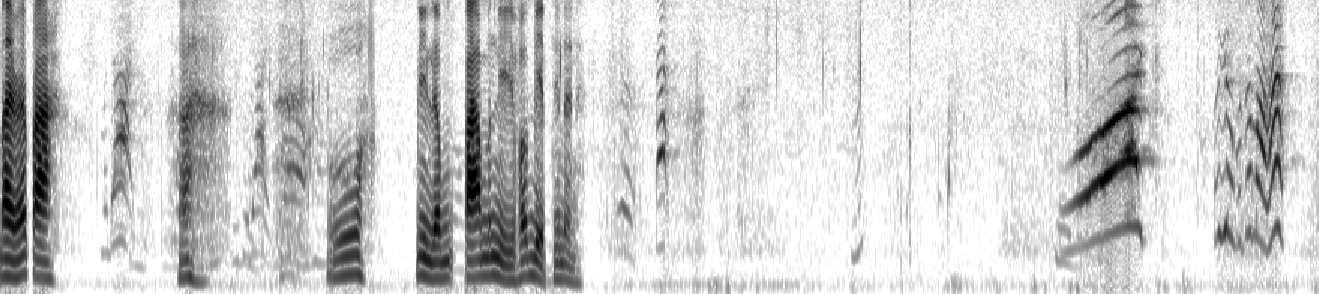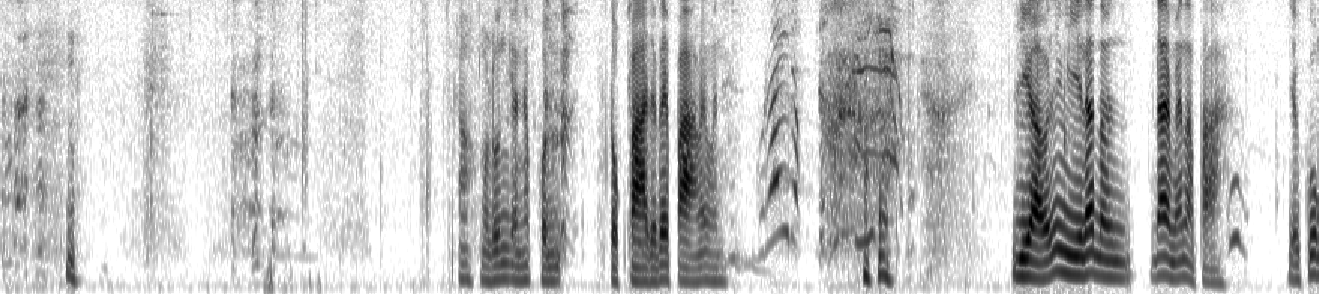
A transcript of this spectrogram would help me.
ได้ไหมปลาไม่ได้ฮะโอ้นี่แล้วปลามันหนีเพราะเบ็ดนี่เลยเนี่ยโอ้ยเขาอยู่บนต้นไม้ฮะเอามาลุ้นกันครับคนตกปลาจะได้ปลาไหมวันนี้บ่ได้ดอกเหยื่อไม่มีแล้วมันได้ไหมน่ะปลาเหยื่อกุ้ง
